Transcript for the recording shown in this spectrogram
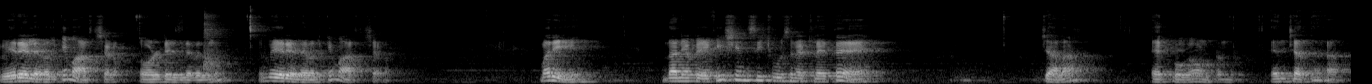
వేరే లెవెల్కి మార్చడం. వోల్టేజ్ లెవెల్ని వేరే లెవెల్కి మార్చడం. మరి దాని యొక్క ఎఫిషియన్సీ చూసినట్లయితే చాలా ఎక్కువగా ఉంటుంది. ఎంచేత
